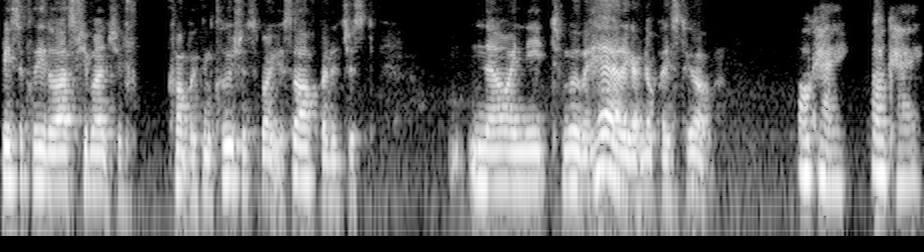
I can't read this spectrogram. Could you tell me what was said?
basically the last few months you've come up with conclusions about yourself, but it's just now I need to move ahead. I got no place to go. Okay. Okay.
